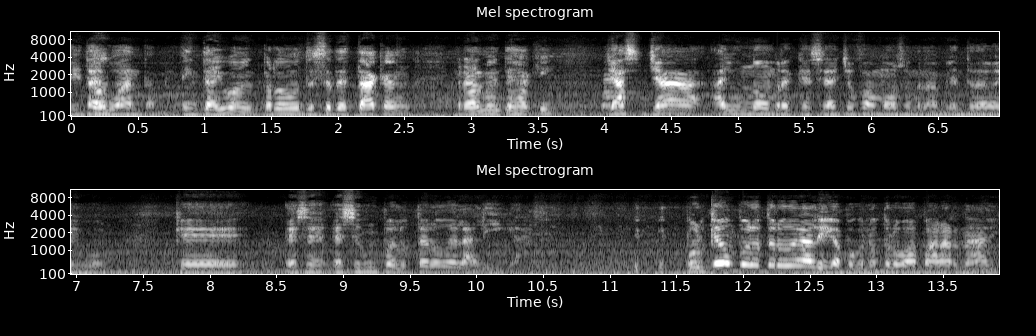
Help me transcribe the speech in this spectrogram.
Y Taiwán también. en Taiwán, pero donde se destacan realmente es aquí. Ya, ya hay un nombre que se ha hecho famoso en el ambiente de béisbol, que ese, ese es un pelotero de la liga. ¿Por qué un pelotero de la liga? Porque no te lo va a parar nadie,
